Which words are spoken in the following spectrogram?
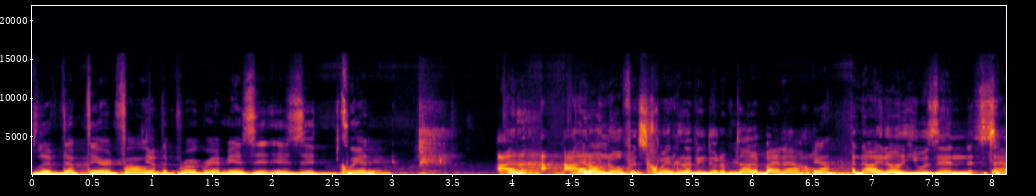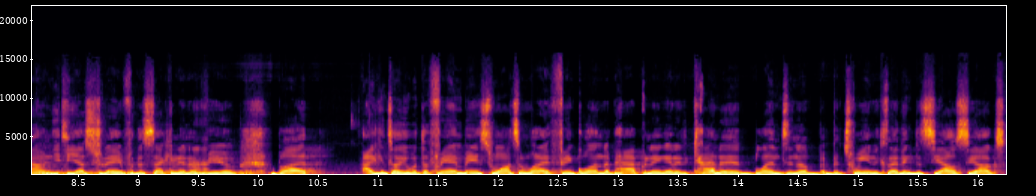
lived up there and followed Yep. the program. Is it is it Quinn? I don't, I don't know if it's Quinn because I think they would have done it by now. Yeah. And now I know that he was in town yesterday for the second interview, but I can tell you what the fan base wants and what I think will end up happening, and it kind of blends in a, between because I think the Seattle Seahawks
